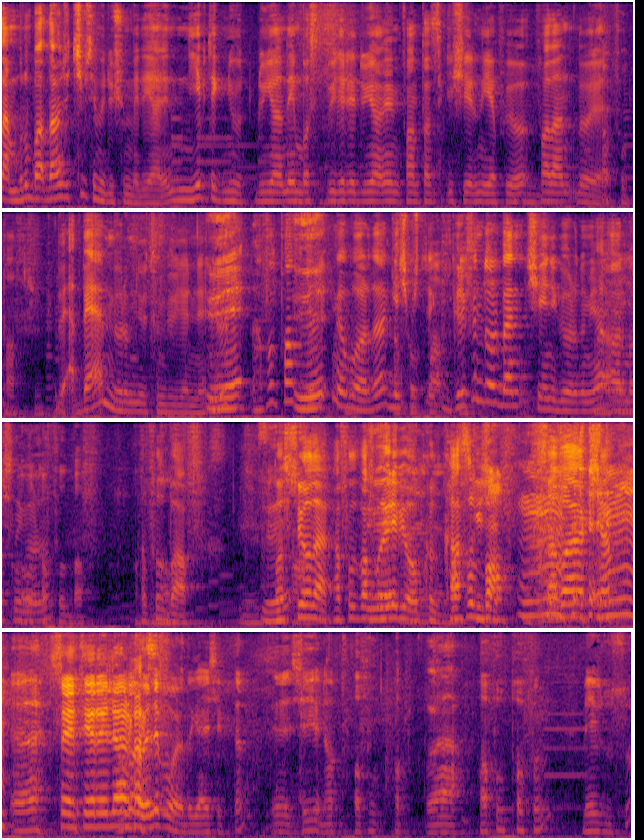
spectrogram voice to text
Lan bunu daha önce kimse mi düşünmedi yani? Niye bir tek Newt dünyanın en basit büyüleriyle dünyanın en fantastik işlerini yapıyor falan böyle. Hufflepuff çünkü. Be- beğenmiyorum Newt'un büyülerini. Üye. Hufflepuff Üye. gözükmüyor bu arada. Geçmişte. Gryffindor ben şeyini gördüm ya, Hayır, armasını gördüm. Hufflepuff. Hufflepuff. Üye. Basıyorlar. Hufflepuff öyle bir okul. Kas gücü. Hufflepuff. Sabah akşam. STR'ler Ama öyle bu arada gerçekten. Ee, şey yani Huff- Huffle- Huff- Hufflepuff'ın mevzusu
